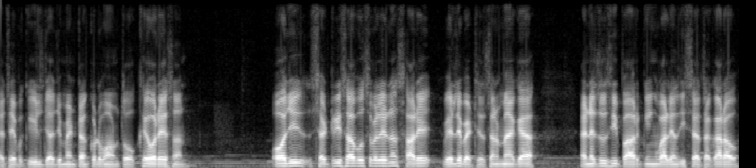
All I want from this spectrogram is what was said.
ਇੱਥੇ ਵਕੀਲ ਜੱਜਮੈਂਟਾਂ ਕਢਵਾਉਣ ਤੋਂ ਔਖੇ ਹੋ ਰਹੇ ਸਨ। ਉਹ ਜੀ, ਸੈਕਟਰੀ ਸਾਹਿਬ ਉਸ ਵੇਲੇ ਨਾ ਸਾਰੇ ਵਿਹਲੇ ਬੈਠੇ ਸਨ। ਮੈਂ ਕਿਹਾ ਐਨੇ ਤੁਸੀਂ ਪਾਰਕਿੰਗ ਵਾਲਿਆਂ ਦੀ ਸਹਾਇਤਾ ਕਰ ਆਓ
